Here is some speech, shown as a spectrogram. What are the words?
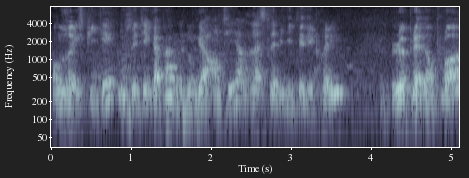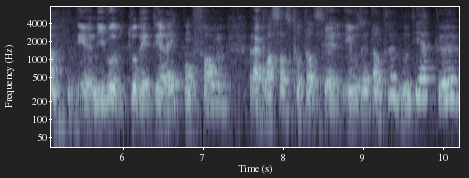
On nous a expliqué que vous étiez capable de nous garantir la stabilité des prix, le plein emploi et un niveau de taux d'intérêt conforme à la croissance potentielle. Et vous êtes en train de nous dire que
